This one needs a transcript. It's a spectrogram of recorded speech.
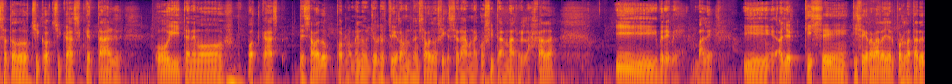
buenas a todos chicos, chicas, ¿qué tal? Hoy tenemos podcast de sábado, por lo menos yo lo estoy grabando en sábado, así que será una cosita más relajada y breve, ¿vale? Y ayer quise, quise grabar ayer por la tarde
